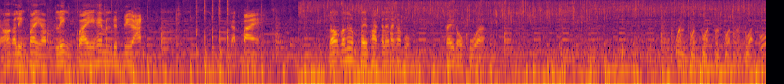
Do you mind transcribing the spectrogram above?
ดี๋ยวก็เร่งไฟครับเร่งไฟให้มันเดือดเดือดจัดไป เราก็เริ่มใส่ผักกันแล้วนะครับผมใส่เกาครัวอ้วนสวดสวดสวดสวดสวดสวดโอ้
